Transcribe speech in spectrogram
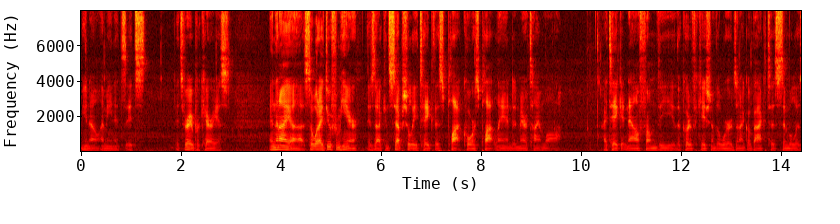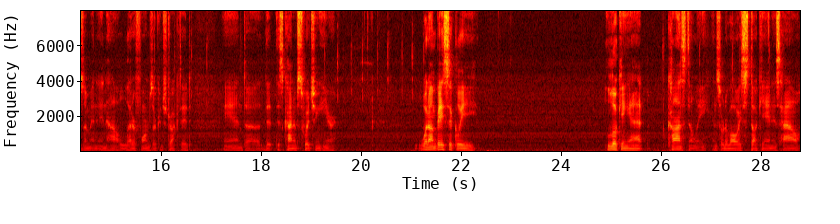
you know, I mean, it's it's it's very precarious. And then I, uh, so what I do from here is that I conceptually take this plot course, plot land, and maritime law, I take it now from the, the codification of the words and I go back to symbolism and, and how letter forms are constructed and uh, th this kind of switching here. What I'm basically looking at constantly and sort of always stuck in is how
